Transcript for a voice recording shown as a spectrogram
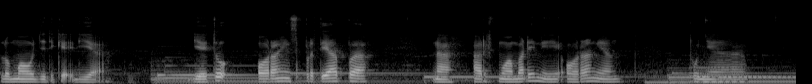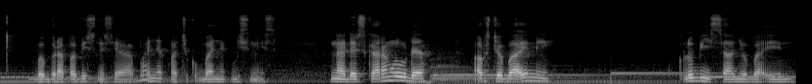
Lu mau jadi kayak dia. Dia itu orang yang seperti apa nah Arif Muhammad ini orang yang punya beberapa bisnis ya. Banyak lah cukup banyak bisnis. Nah dari sekarang lu udah harus cobain nih. Lu bisa nyobain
